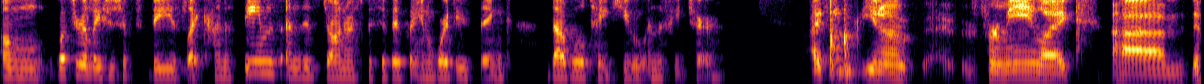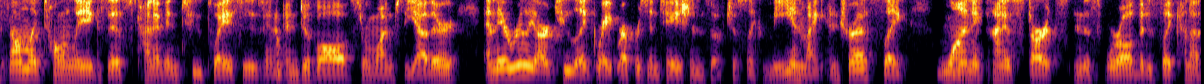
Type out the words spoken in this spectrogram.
Um, what's your relationship to these like kind of themes and this genre specifically, and where do you think that will take you in the future? I think, you know, for me, like um, the film like totally exists kind of in two places and, and devolves from one to the other. And there really are two like great representations of just like me and my interests. Like mm-hmm. one, it kind of starts in this world that is like kind of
